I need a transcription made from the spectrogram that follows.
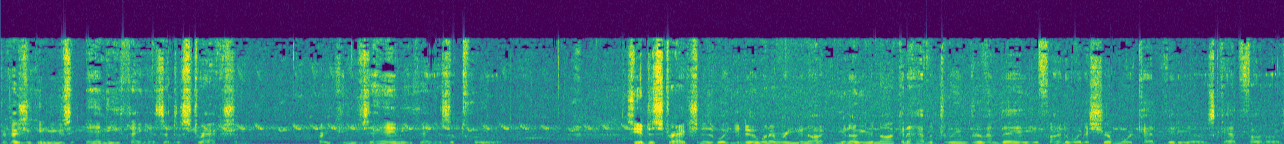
Because you can use anything as a distraction, or you can use anything as a tool. See, a distraction is what you do whenever you not you know you're not going to have a dream-driven day. You find a way to share more cat videos, cat photos.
